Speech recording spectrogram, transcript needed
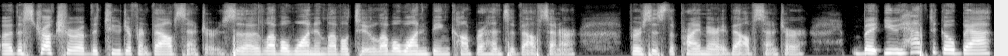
uh, the structure of the two different valve centers, uh, level one and level two. Level one being comprehensive valve center versus the primary valve center. But you have to go back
